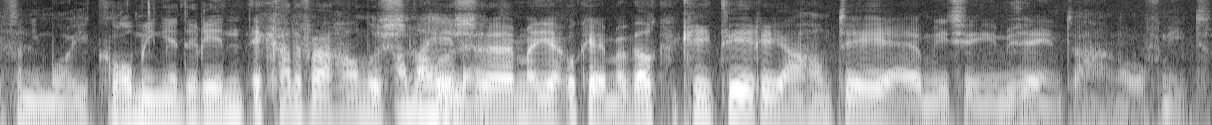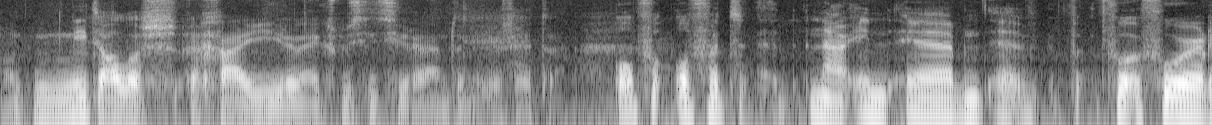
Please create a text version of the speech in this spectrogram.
van die mooie krommingen erin. Ik ga de vraag anders. anders uh, maar ja, oké, maar welke criteria hanteer jij om iets in je museum te hangen of niet? Want niet alles ga je hier in een expositieruimte neerzetten. Of, of het, nou, in, ehm, voor, voor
